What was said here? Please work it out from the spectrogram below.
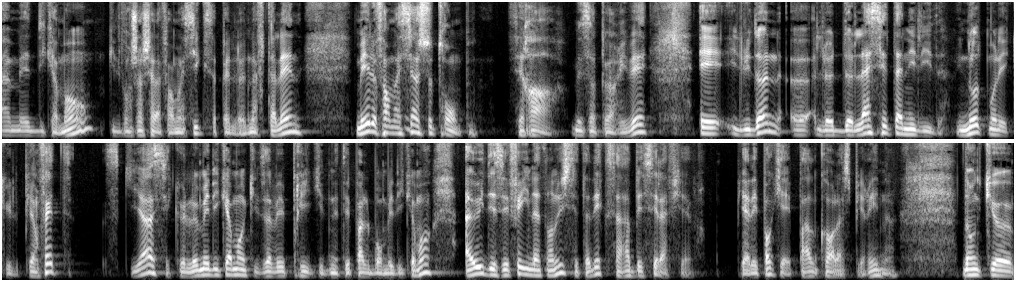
un médicament qu'ils vont chercher à la pharmacie qui s'appelle le naphthalène, mais le pharmacien se trompe. C'est rare, mais ça peut arriver. Et il lui donne euh, le, de l'acétanilide, une autre molécule. Puis en fait, ce qu'il y a, c'est que le médicament qu'ils avaient pris, qui n'était pas le bon médicament, a eu des effets inattendus, c'est-à-dire que ça a baissé la fièvre. Puis à l'époque, il n'y avait pas encore l'aspirine. Donc, euh,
